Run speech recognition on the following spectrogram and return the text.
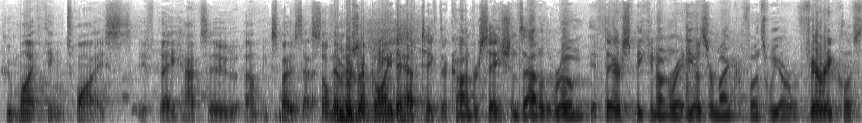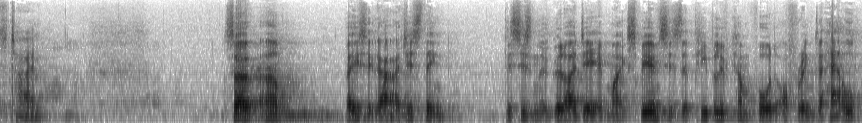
who might think twice if they had to um, expose that software. Members are going to have to take their conversations out of the room if they are speaking on radios or microphones. We are very close to time. So um, basically, I I just think this isn't a good idea. My experience is that people who've come forward offering to help,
